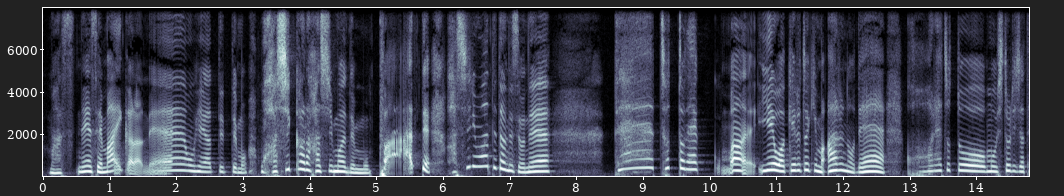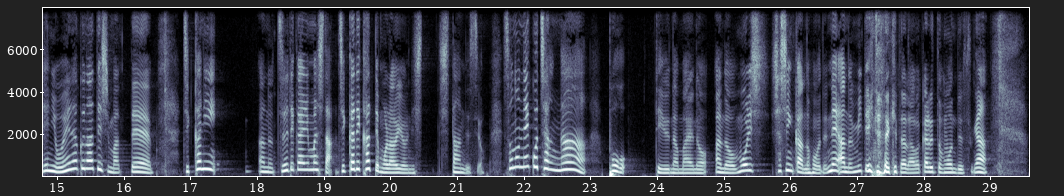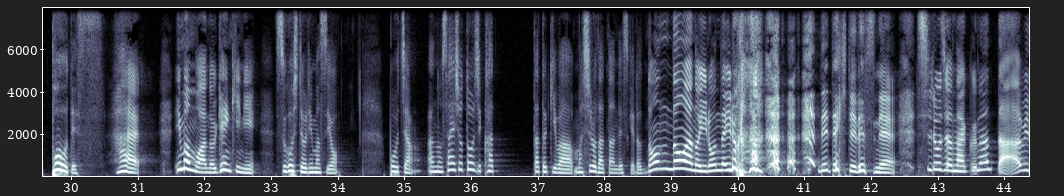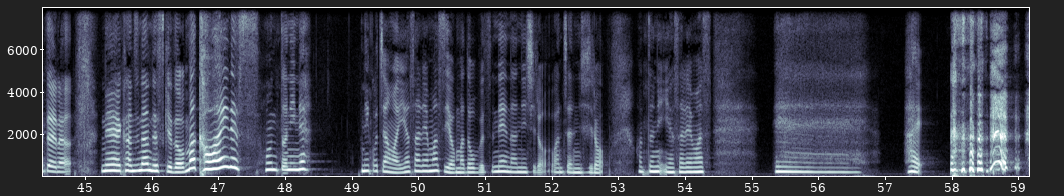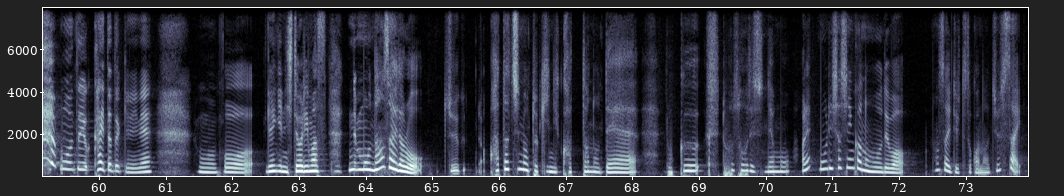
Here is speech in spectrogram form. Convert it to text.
まあね、狭いからね、お部屋って言っても、もう端から端までもうパーって走り回ってたんですよね。で、ちょっとね、まあ、家を空ける時もあるのでこれちょっともう一人じゃ手に負えなくなってしまって実家にあの連れて帰りました実家で飼ってもらうようにししたんですよその猫ちゃんがポーっていう名前のあの森写真館の方でねあの見ていただけたらわかると思うんですがポーですはい今もあの元気に過ごしておりますよポーちゃんあの最初当時飼った時は真っ白だったんですけど、どんどんあのいろんな色が 出てきてですね、白じゃなくなったみたいなね、感じなんですけど、まあ可愛いです。本当にね。猫ちゃんは癒されますよ。まあ動物ね、何にしろ、ワンちゃんにしろ。本当に癒されます。えー、はい。もう本当よく書いた時にね、もう、もう、元気にしております。で、もう何歳だろう？二十歳の時に買ったので6そうですねもうあれ？毛利写真館の方では何歳って言ってたかな？10歳？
